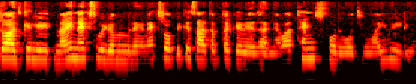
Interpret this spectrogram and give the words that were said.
तो आज के लिए इतना ही नेक्स्ट वीडियो में मिलेंगे नेक्स्ट टॉपिक के साथ अब तक के लिए धन्यवाद thanks for watching my video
